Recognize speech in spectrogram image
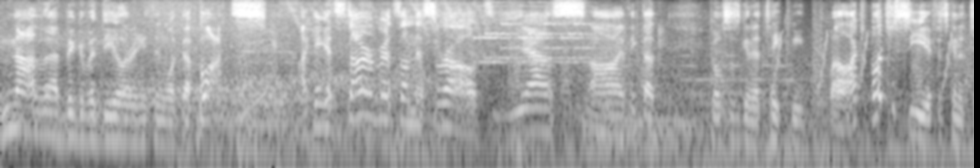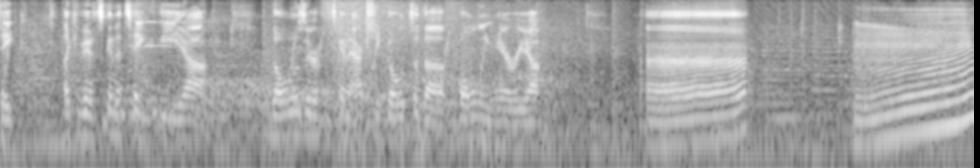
not that big of a deal or anything like that. But I can get star bits on this route! Yes! Uh, I think that Ghost is gonna take me... Well, actually, let's just see if it's gonna take... Like, if it's gonna take the, uh, those or if it's gonna actually go to the bowling area. Uh... Hmm...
